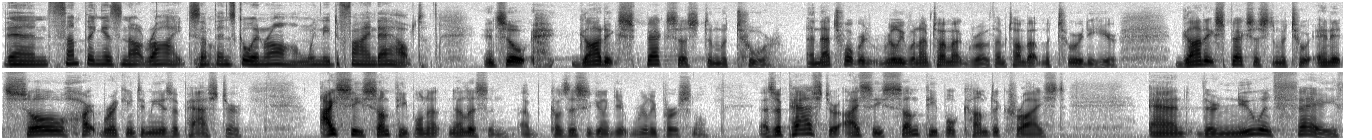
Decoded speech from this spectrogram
then something is not right. Yeah. Something's going wrong. We need to find out. And so God expects us to mature. And that's what we're really, when I'm talking about growth, I'm talking about maturity here. God expects us to mature. And it's so heartbreaking to me as a pastor. I see some people, now, now listen, because this is going to get really personal. As a pastor, I see some people come to Christ and they're new in faith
